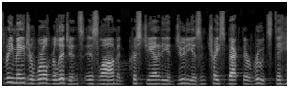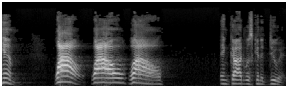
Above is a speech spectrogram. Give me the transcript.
Three major world religions, Islam and Christianity and Judaism, trace back their roots to him. Wow, wow, wow. And God was going to do it.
